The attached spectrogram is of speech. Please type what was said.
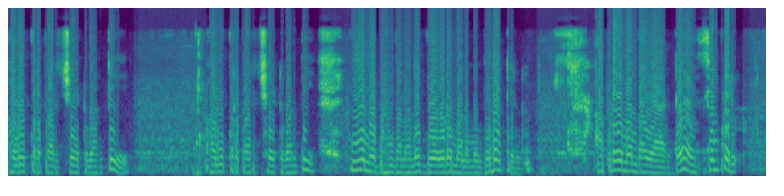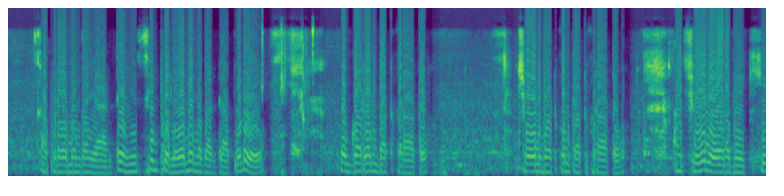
పవిత్రపరిచేటువంటి పవిత్రపరిచేటువంటి ఈ నిబంధనని దేవుడు మన ముందు పెట్టిండు. అప్పుడేముందయ్యా అంటే సింపుల్ అప్పుడేముందయ్యా అంటే సింపుల్ ఏమున్నదంటే అప్పుడు ఒక గొర్రెను పట్టుకురావటం చెవులు పట్టుకొని పట్టుకురావటం ఆ చెవులు ఓడబీకి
